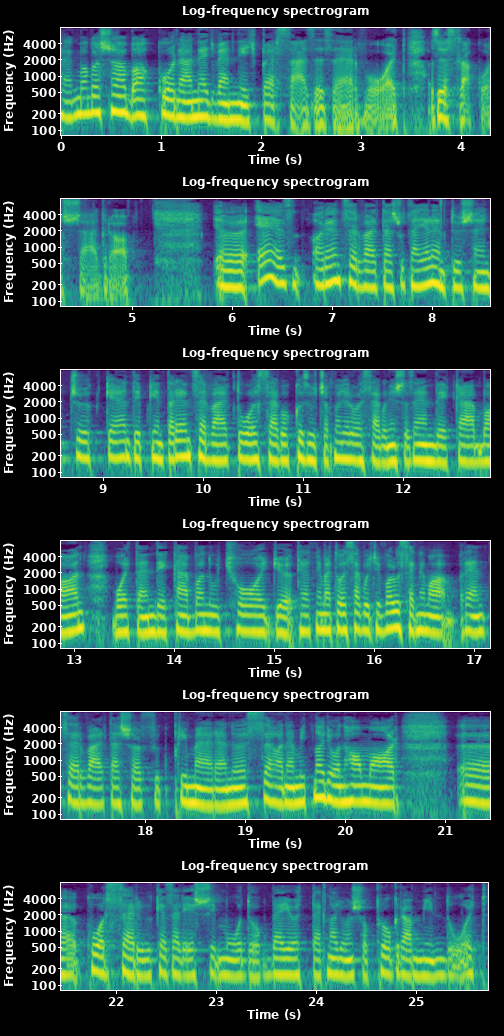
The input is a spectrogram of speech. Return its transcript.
legmagasabb, akkor a 44 per százezer volt az összlakosságra. Ez a rendszerváltás után jelentősen csökkent, egyébként a rendszerváltó országok közül csak Magyarországon és az NDK-ban volt NDK-ban, úgyhogy Kelet-Németországban, úgyhogy valószínűleg nem a rendszerváltással függ primáren össze, hanem itt nagyon hamar korszerű kezelési módok bejöttek, nagyon sok program indult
